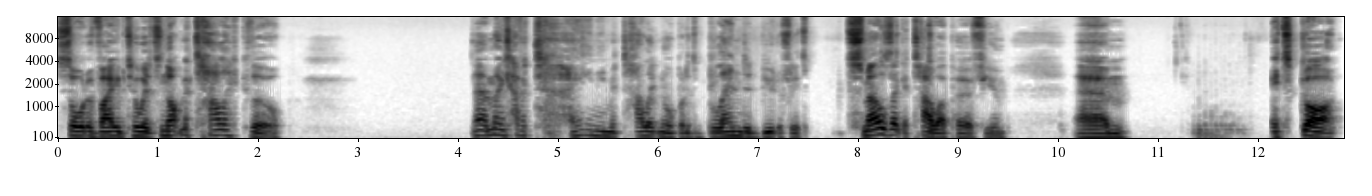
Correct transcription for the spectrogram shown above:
sort of vibe to it. It's not metallic though. Now, it might have a tiny metallic note, but it's blended beautifully. It's, it smells like a Tauer perfume. Um, it's got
